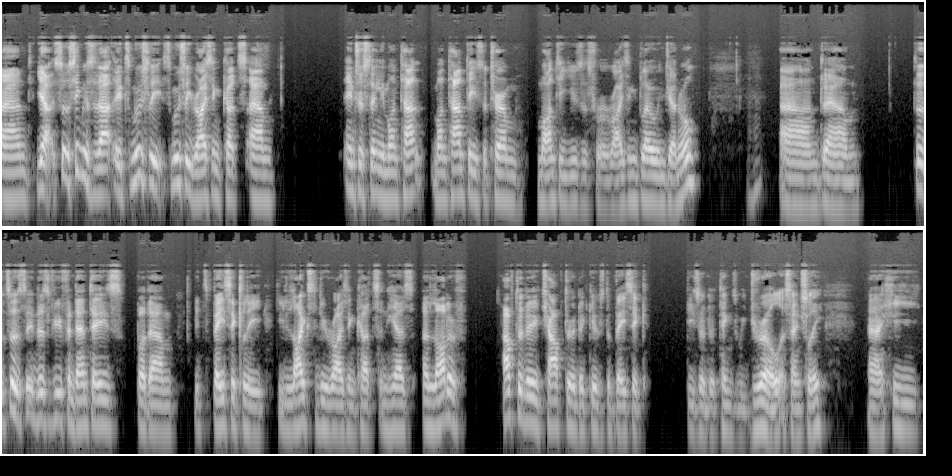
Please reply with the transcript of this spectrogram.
and yeah, so the sequence of that, it's mostly it's mostly rising cuts. Um, interestingly, Montan- Montante is the term Monty uses for a rising blow in general, and um, so, so there's there's a few fendentes, but um, it's basically he likes to do rising cuts, and he has a lot of after the chapter that gives the basic. These are the things we drill essentially. Uh, he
